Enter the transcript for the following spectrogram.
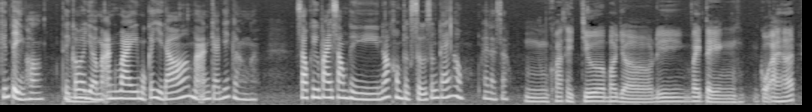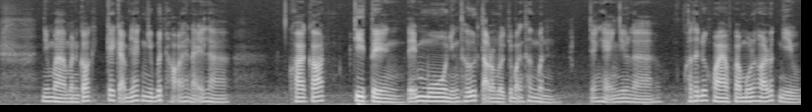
kiếm tiền hơn. Thì ừ. có bao giờ mà anh vay một cái gì đó mà anh cảm giác rằng sau khi vay xong thì nó không thực sự xứng đáng không? Hay là sao? Ừ, khoa thì chưa bao giờ đi vay tiền của ai hết nhưng mà mình có cái cảm giác như bích hỏi hồi nãy là khoa có chi tiền để mua những thứ tạo động lực cho bản thân mình? Chẳng hạn như là khoa thích nước hoa khoa mua nước hoa rất nhiều.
